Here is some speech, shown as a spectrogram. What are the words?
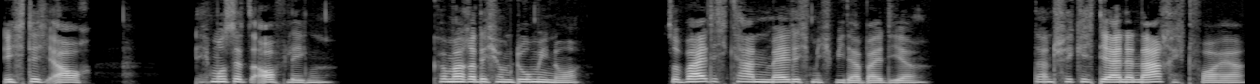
Ich dich auch. Ich muss jetzt auflegen. Kümmere dich um Domino. Sobald ich kann, melde ich mich wieder bei dir. Dann schicke ich dir eine Nachricht vorher.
